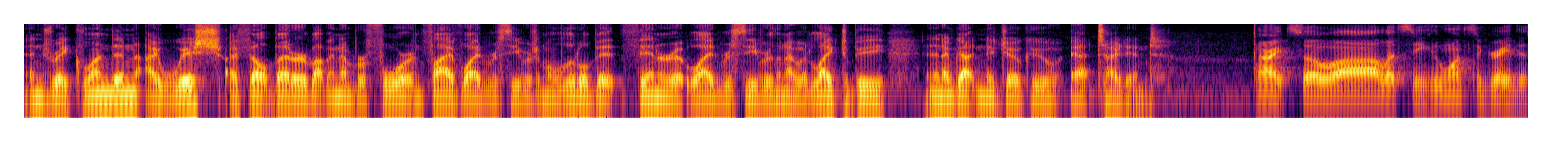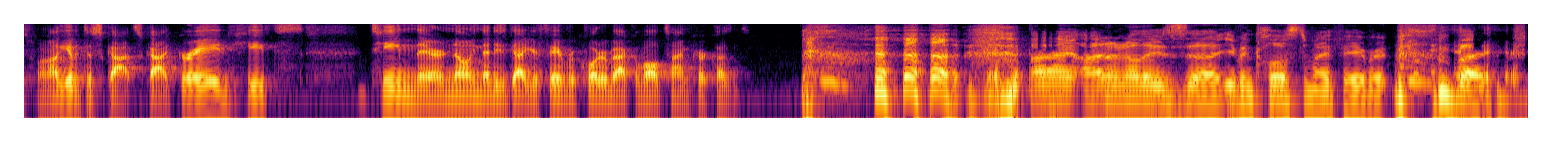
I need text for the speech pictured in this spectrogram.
and Drake London. I wish I felt better about my number four and five wide receivers. I'm a little bit thinner at wide receiver than I would like to be. And then I've got Njoku at tight end. All right, so uh, let's see who wants to grade this one. I'll give it to Scott. Scott, grade Heath's team there, knowing that he's got your favorite quarterback of all time, Kirk Cousins. I, I don't know that he's uh, even close to my favorite, but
